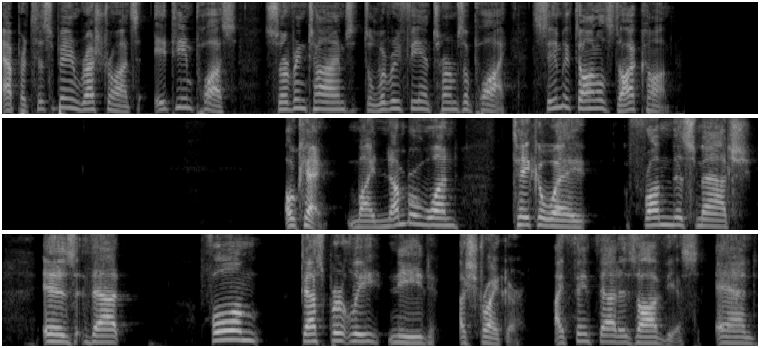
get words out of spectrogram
at participating restaurants 18 plus – Serving times, delivery fee, and terms apply. See McDonald's.com. Okay, my number one takeaway from this match is that Fulham desperately need a striker. I think that is obvious. And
